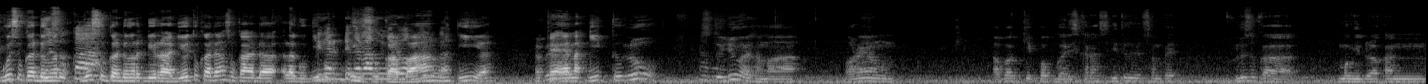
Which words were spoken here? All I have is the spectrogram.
gue suka denger suka. gue suka denger di radio tuh kadang suka ada lagu K-pop. Denger- denger suka banget juga. iya. Tapi kayak lu- enak gitu. lu setuju gak sama orang yang apa K-pop garis keras gitu sampai lu suka mengidolakan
